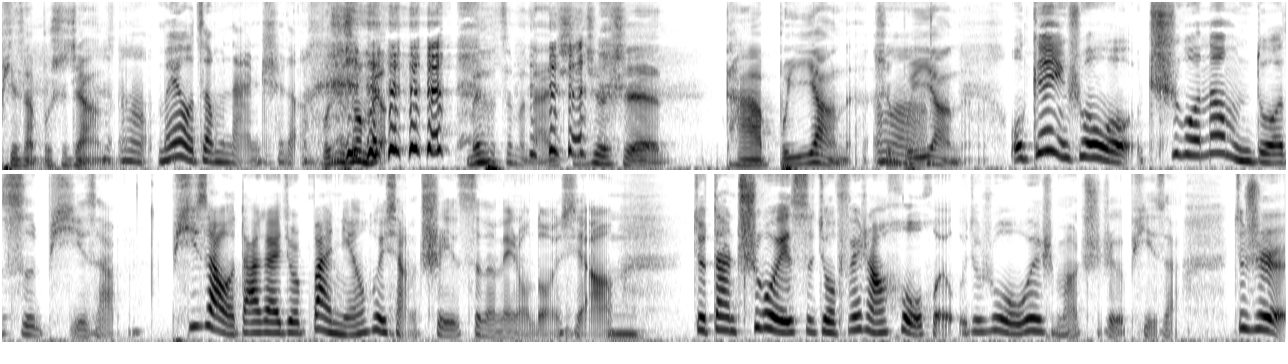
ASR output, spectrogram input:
披萨不是这样子的，嗯，没有这么难吃的。不是说没有 没有这么难吃，就是它不一样的，是不一样的。我跟你说，我吃过那么多次披萨，披萨我大概就是半年会想吃一次的那种东西啊。嗯就但吃过一次就非常后悔，我就说我为什么要吃这个披萨？就是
